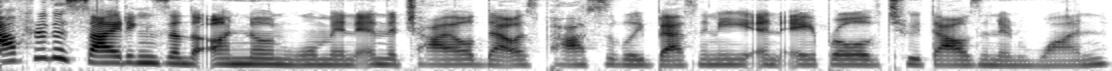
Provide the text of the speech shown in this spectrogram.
After the sightings of the unknown woman and the child that was possibly Bethany in April of 2001,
